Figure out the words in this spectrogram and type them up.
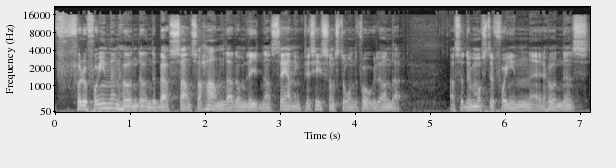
för att få in en hund under bössan så handlar det om lydnadsträning. Precis som stående fågelhundar. Alltså du måste få in eh, hundens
